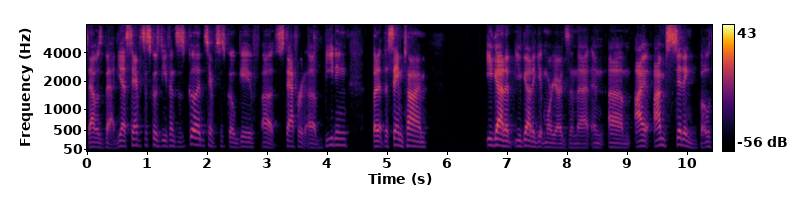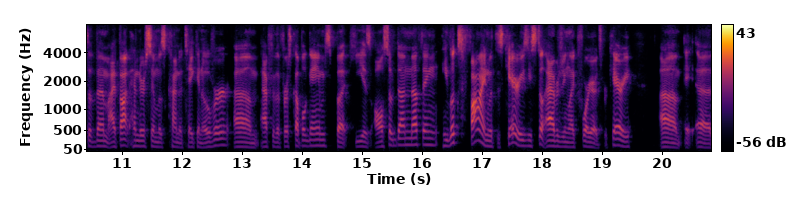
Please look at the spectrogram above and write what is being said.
that was bad. Yes, San Francisco's defense is good. San Francisco gave uh, Stafford a beating, but at the same time, you gotta you gotta get more yards than that. And um, I I'm sitting both of them. I thought Henderson was kind of taken over um, after the first couple games, but he has also done nothing. He looks fine with his carries. He's still averaging like four yards per carry. Um, uh,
